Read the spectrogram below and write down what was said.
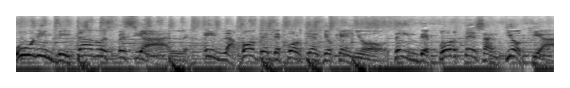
Un invitado especial en la voz del deporte antioqueño de Indeportes Antioquia.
